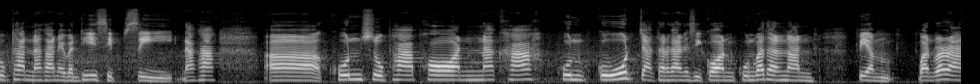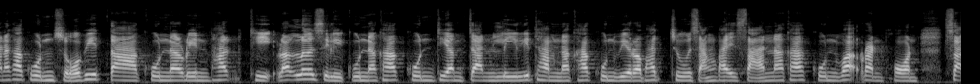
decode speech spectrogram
ทุกท่านนะคะในวันที่ 14 นะคะคุณสุภาพรนะคะ คุณกู๊ดจากธนาคารกสิกร คุณวัฒนันเปี่ยม วันวรานะคะ คุณโสพิตา คุณนรินพัทธิรัตเลิศสิริกุลนะคะ คุณเทียมจันลีลิธรรมนะคะ คุณวีรพัชชูสังไพศาลนะคะ คุณวรันพรสั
